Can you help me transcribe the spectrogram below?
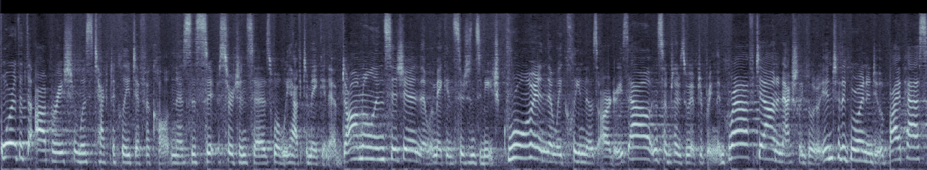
or that the operation was technically difficult. And as the surgeon says, well, we have to make an abdominal incision, then we make incisions in each groin, and then we clean those arteries out, and sometimes we have to bring the graft down and actually go into the groin and do a bypass.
